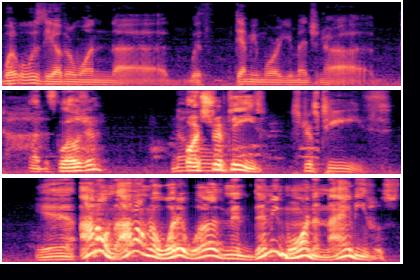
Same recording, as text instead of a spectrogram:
what, what was the other one uh, with Demi Moore? You mentioned uh, uh, disclosure, no, or striptease. Striptease. Yeah, I don't. I don't know what it was, man. Demi Moore in the '90s was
